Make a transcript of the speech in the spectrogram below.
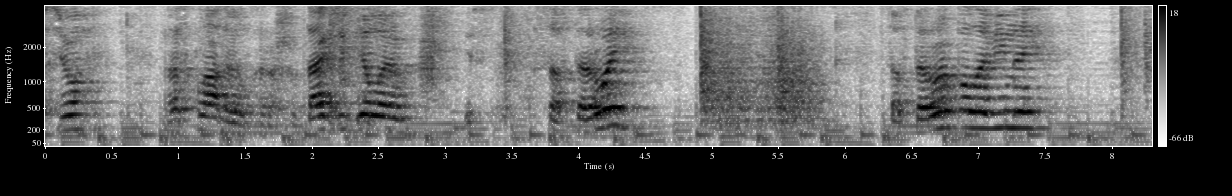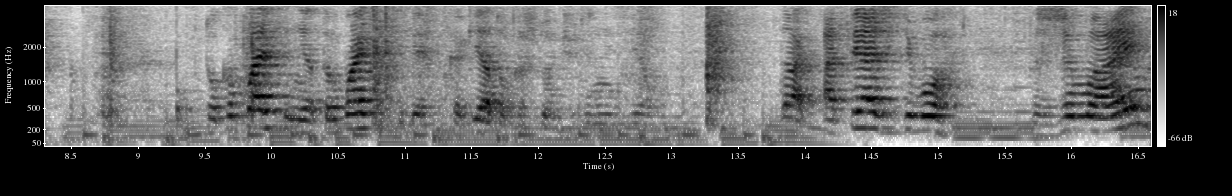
все раскладываем хорошо. Также делаем со второй, со второй половиной. Только пальцы не отрубайте себе, как я только что чуть ли не сделал. Так, опять же его сжимаем.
